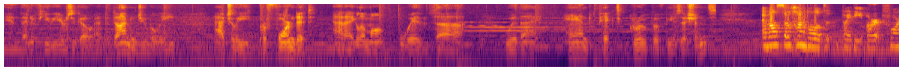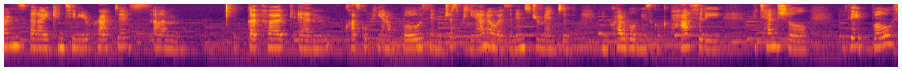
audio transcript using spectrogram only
And then a few years ago at the Diamond Jubilee, actually performed it at Aiglemont with, uh, with a hand-picked group of musicians. I'm also humbled by the art forms that I continue to practice. Um, Kathak and classical piano both, and just piano as an instrument of incredible musical capacity, potential, they both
